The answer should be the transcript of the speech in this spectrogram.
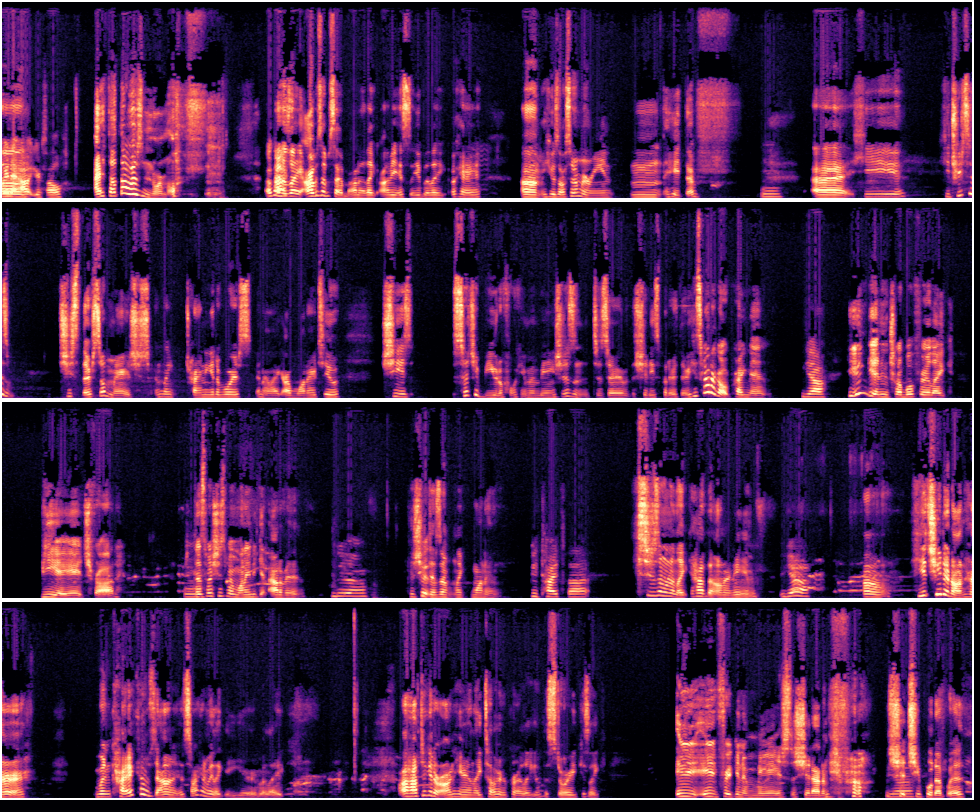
Way to Um, out yourself. I thought that was normal. Okay. I was like I was upset about it, like obviously, but like, okay. Um, he was also a Marine. Mm, I hate them. Mm. uh he he treats his she's they're still married she's and like trying to get a divorce and i like i want her to she's such a beautiful human being she doesn't deserve the shit he's put her through he's got her girl pregnant Yeah. he can get in trouble for like BAH fraud Mm. that's why she's been wanting to get out of it yeah. because she But- doesn't like want to Be tied to that. she doesn't want to like have that on her name Yeah. Oh, he cheated on her. When Kaya comes down, it's not gonna be like a year, but like, I'll have to get her on here and like tell her part like of the story because like, it it freaking amazed the shit out of me, bro. The Yeah. shit she pulled up with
